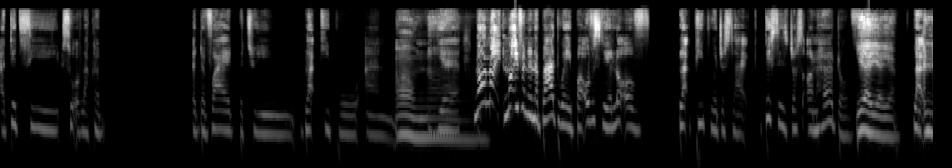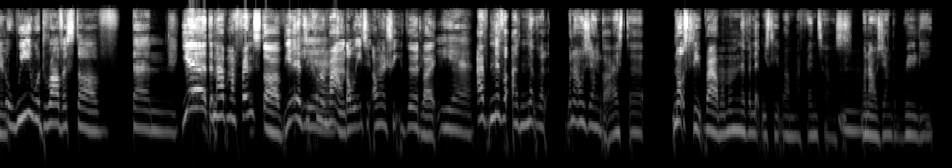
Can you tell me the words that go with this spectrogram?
I did see sort of like a a divide between black people and Oh no. yeah no not not even in a bad way but obviously a lot of black people are just like this is just unheard of Yeah, yeah, yeah. like then- we would rather starve than Yeah, than have my friends starve. Yeah, if you come around, I want you to. I want to treat you good. Like yeah. I've never, I've never. When I was younger, I used to not sleep round. My mum never let me sleep round my friend's house Mm. when I was younger, really.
